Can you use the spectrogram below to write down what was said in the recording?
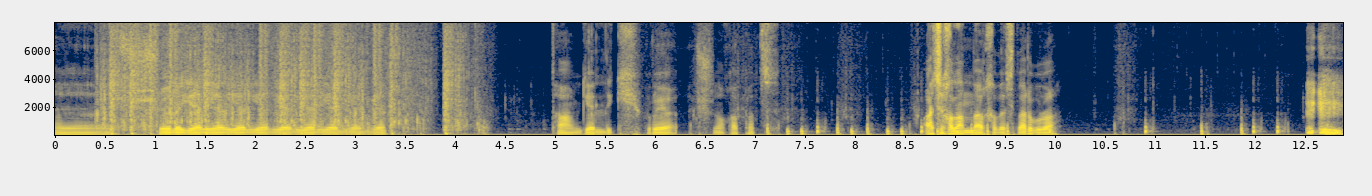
Ee, şöyle gel gel gel gel gel gel gel gel gel. Tamam geldik buraya. Şunu kapat. Açık alanda arkadaşlar bura.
